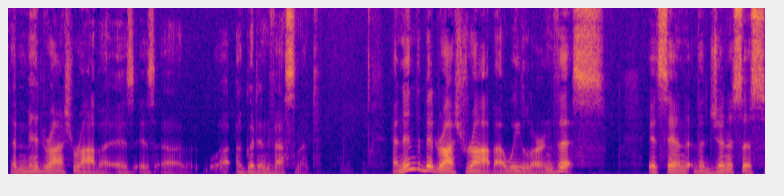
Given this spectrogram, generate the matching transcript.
the Midrash Rabbah is, is a, a good investment. And in the Midrash Rabbah, we learn this. It's in the Genesis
